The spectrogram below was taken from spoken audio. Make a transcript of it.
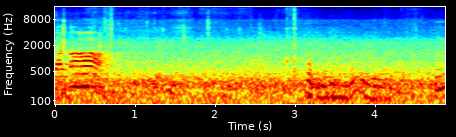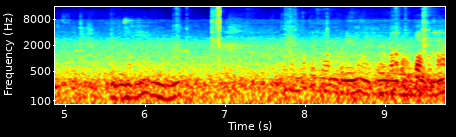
แล้วก็ผมผมน้องผมต้องไปทำไปนี้หน่อยผมป่องหน้า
